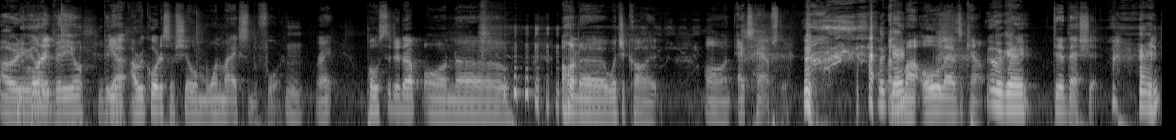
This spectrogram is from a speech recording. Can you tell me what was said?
oh, you mean Recorded- like video? video? Yeah, I recorded some shit with one of my exes before, right? Posted it up on uh, on uh, what you call it on xHamster okay. on my old ass account. okay. Did that shit, Right.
